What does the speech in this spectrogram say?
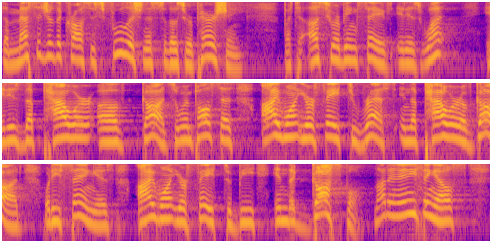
The message of the cross is foolishness to those who are perishing, but to us who are being saved, it is what? It is the power of God. So when Paul says, I want your faith to rest in the power of God, what he's saying is, I want your faith to be in the gospel, not in anything else.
